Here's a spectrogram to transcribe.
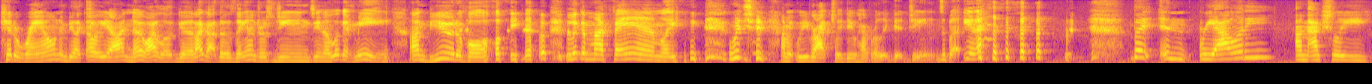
kid around and be like, oh yeah, I know I look good. I got those Andros jeans. You know, look at me. I'm beautiful. you know, look at my family. Which, I mean, we actually do have really good genes, but you know. but in reality, I'm actually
